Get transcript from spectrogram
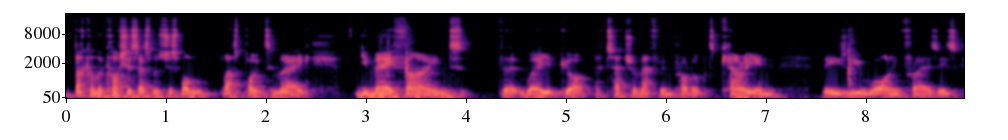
Back on the COSHH assessments, just one last point to make you may find that where you've got a tetramethrin product carrying these new warning phrases,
